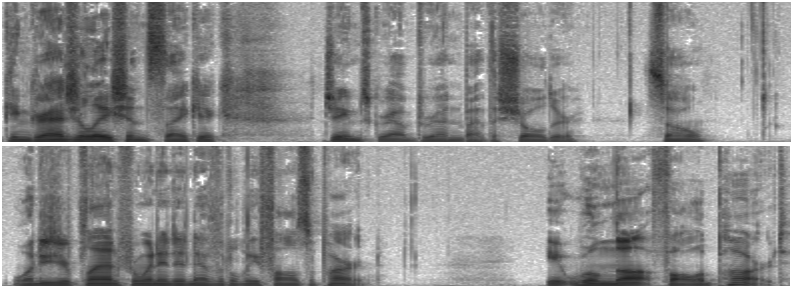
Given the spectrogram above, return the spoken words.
Congratulations, Psychic. James grabbed Ren by the shoulder. So, what is your plan for when it inevitably falls apart? It will not fall apart.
